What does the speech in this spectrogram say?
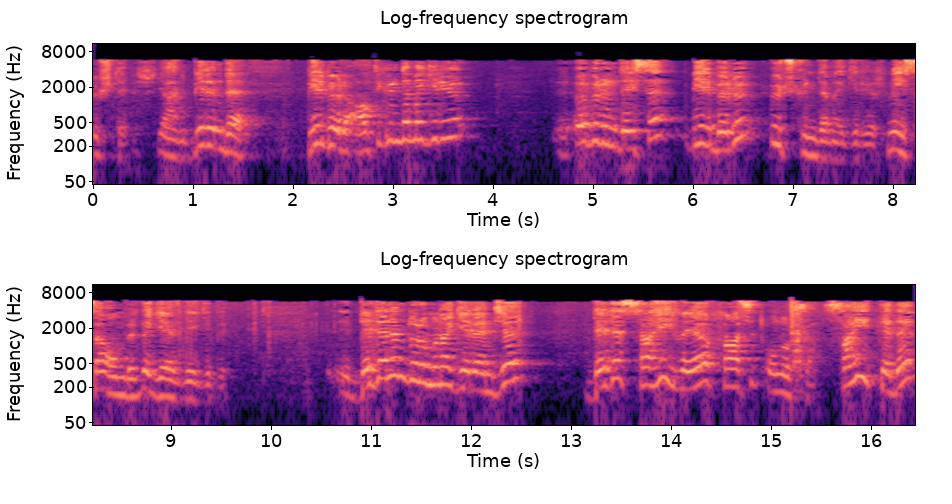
üçte bir. Yani birinde bir bölü altı gündeme giriyor öbüründe ise bir bölü üç gündeme giriyor. Nisa 11'de geldiği gibi. E, Dedenin durumuna gelince dede sahih veya fasit olursa sahih dede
